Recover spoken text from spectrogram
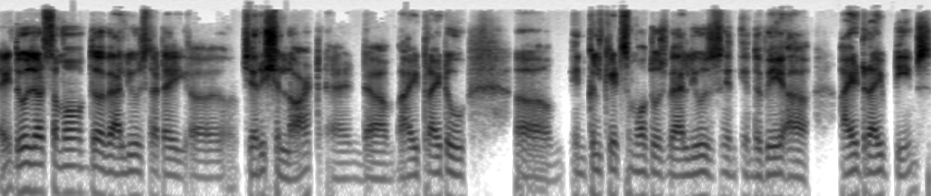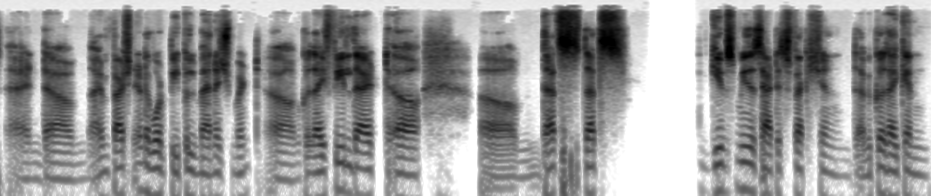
Right? Those are some of the values that I uh, cherish a lot, and um, I try to um, inculcate some of those values in, in the way uh, I drive teams. And um, I'm passionate about people management uh, because I feel that uh, um, that's that's gives me the satisfaction because I can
